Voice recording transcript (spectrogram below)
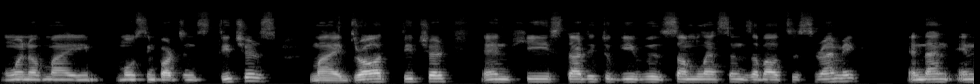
one of my most important teachers, my draw teacher, and he started to give some lessons about ceramic and then and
